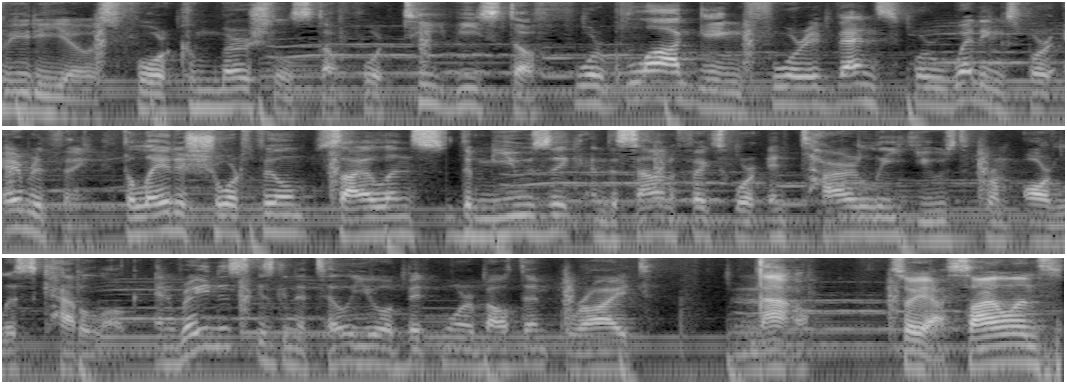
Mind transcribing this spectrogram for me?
videos, for commercial stuff, for TV stuff, for blogging, for events, for weddings, for everything. The latest short film, Silence, the music and the sound effects were entirely used from Artlist catalog. And Reynes is gonna tell you a bit more about them right now. So yeah, Silence,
